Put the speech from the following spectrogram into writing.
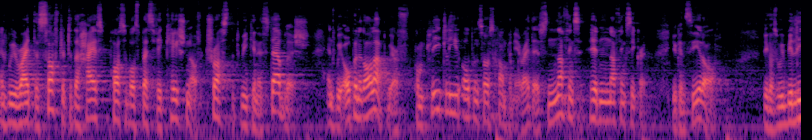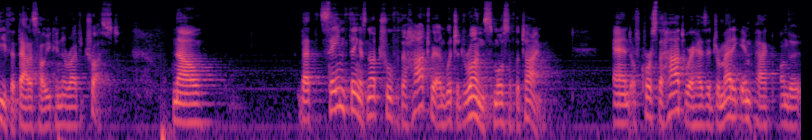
and we write the software to the highest possible specification of trust that we can establish, and we open it all up. We are a completely open source company, right? There's nothing hidden, nothing secret. You can see it all because we believe that that is how you can arrive at trust. Now, that same thing is not true for the hardware on which it runs most of the time. And of course, the hardware has a dramatic impact on the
